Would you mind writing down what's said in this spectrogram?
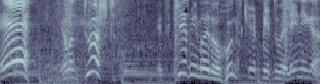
Hey, ich hab einen Durst. Jetzt gieß mich mal, du Hundskrippe, du Eleniger.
